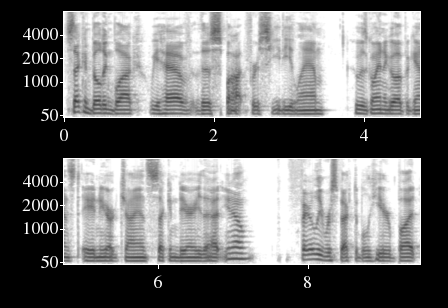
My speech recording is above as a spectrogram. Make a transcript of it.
Second building block, we have this spot for CeeDee Lamb who is going to go up against a New York Giants secondary that, you know, fairly respectable here, but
